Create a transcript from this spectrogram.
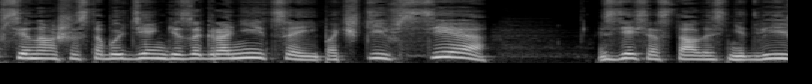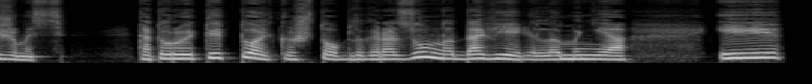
все наши с тобой деньги за границей, почти все. Здесь осталась недвижимость, которую ты только что благоразумно доверила мне, и...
